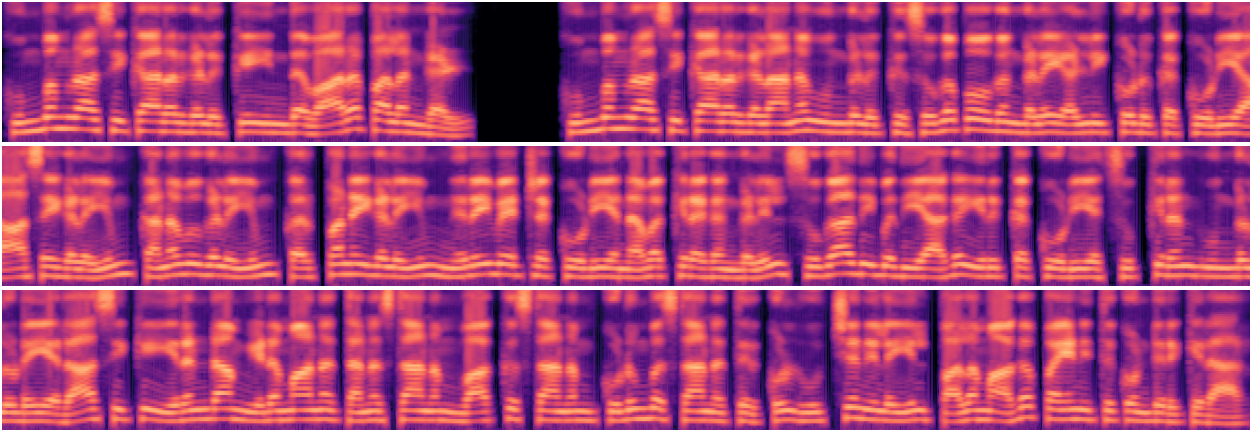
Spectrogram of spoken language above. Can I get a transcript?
கும்பம் ராசிக்காரர்களுக்கு இந்த வார பலன்கள். கும்பம் ராசிக்காரர்களான உங்களுக்கு சுகபோகங்களை அள்ளிக் கொடுக்கக்கூடிய ஆசைகளையும் கனவுகளையும் கற்பனைகளையும் நிறைவேற்றக்கூடிய நவக்கிரகங்களில் சுகாதிபதியாக இருக்கக்கூடிய சுக்கிரன் உங்களுடைய ராசிக்கு இரண்டாம் இடமான தனஸ்தானம் வாக்குஸ்தானம் குடும்பஸ்தானத்திற்குள் உச்சநிலையில் பலமாக பயணித்துக் கொண்டிருக்கிறார்.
